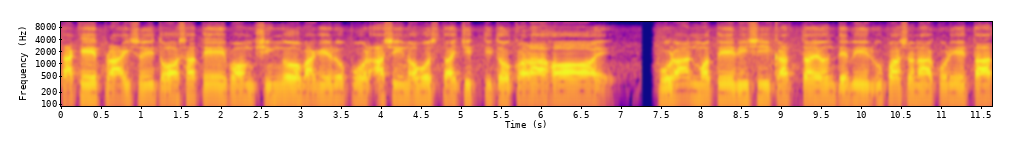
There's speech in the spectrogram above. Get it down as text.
তাকে প্রায়শই দশ হাতে এবং সিংহ বাঘের ওপর আসীন অবস্থায় চিত্রিত করা হয়। পুরাণ মতে ঋষি কাত্যায়ন দেবীর উপাসনা করে তার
